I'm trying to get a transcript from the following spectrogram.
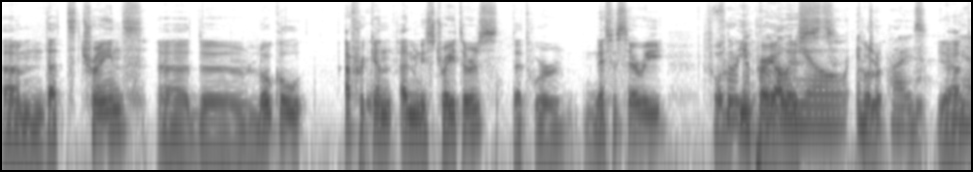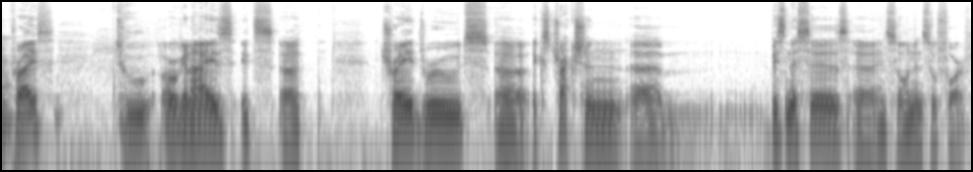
um, that trained uh, the local African administrators that were necessary for, For the the imperialist colo- enterprise. yeah, Yeah. enterprise to organize its uh, trade routes, uh, extraction um, businesses, uh, and so on and so forth.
